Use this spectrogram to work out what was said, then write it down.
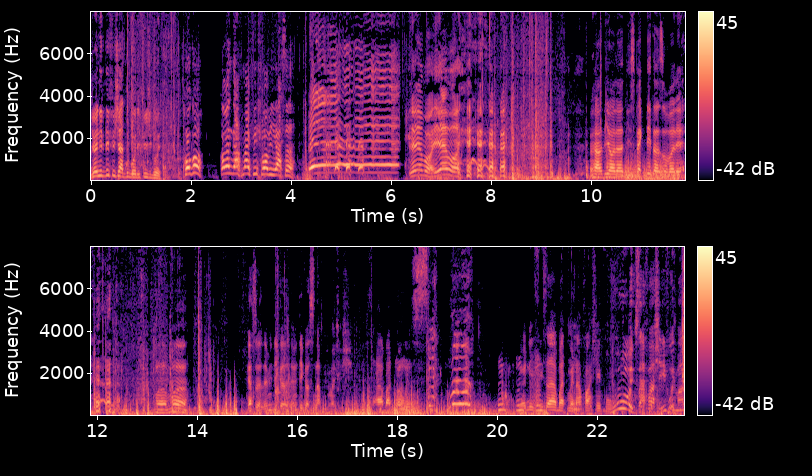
Join if the fish had to go, the fish go. Go, go! Come and gaff my fish for me, sir. Yeah, boy, yeah, boy. we have the other the spectators over there. Mama. Gasser, let me take a let me take a snap with my fish. Sahabat moments. Mama! When you see sahabat man a fashe po. Ooh, ça a fâché, il faut man.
